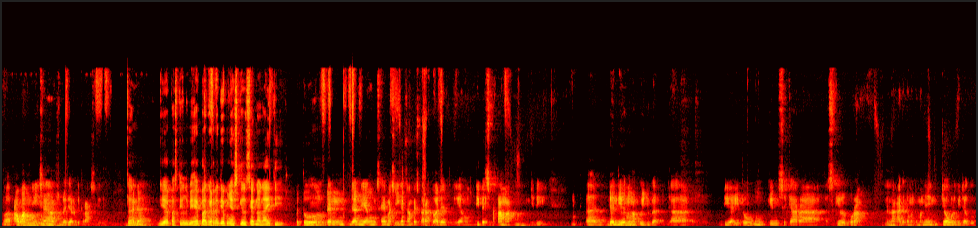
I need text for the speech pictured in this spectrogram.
eh, awam nih saya Hmm. harus belajar lebih keras gitu Dan Ada. dia pasti lebih hebat karena dia punya skill set non IT. Betul. Dan dan yang saya masih ingat sampai sekarang tuh ada yang di batch pertama. Hmm. Jadi eh, dan dia mengakui juga eh, dia itu mungkin secara skill kurang karena ada teman-temannya yang jauh lebih jago.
